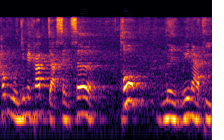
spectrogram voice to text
ข้อมูลใช่ไหมครับจากเซ็นเซอร์ ทุก 1 วินาที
